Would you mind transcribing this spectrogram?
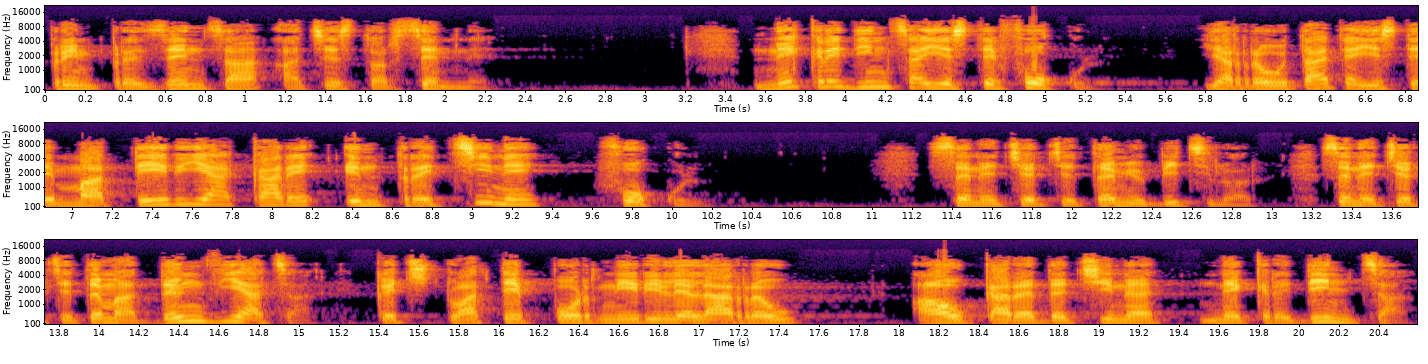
prin prezența acestor semne. Necredința este focul, iar răutatea este materia care întreține focul. Să ne cercetăm, iubiților, să ne cercetăm adânc viața, căci toate pornirile la rău au ca rădăcină necredința.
